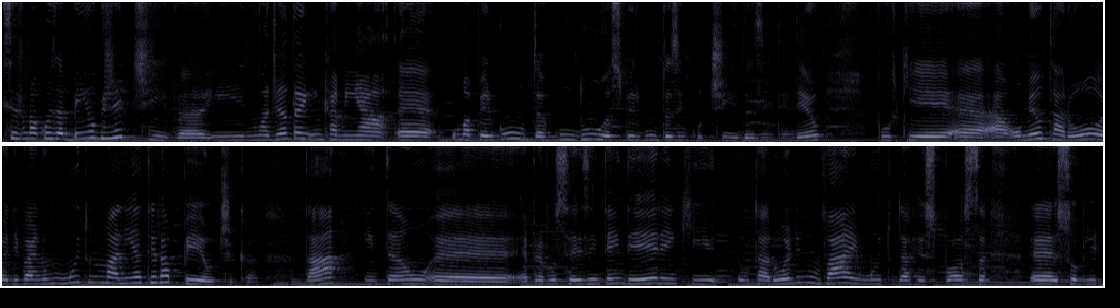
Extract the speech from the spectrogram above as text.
que seja uma coisa bem objetiva e não adianta encaminhar é, uma pergunta com duas perguntas incutidas, entendeu? Porque é, a, o meu tarô ele vai no, muito numa linha terapêutica tá? Então é, é para vocês entenderem que o tarô ele não vai muito dar resposta é, sobre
